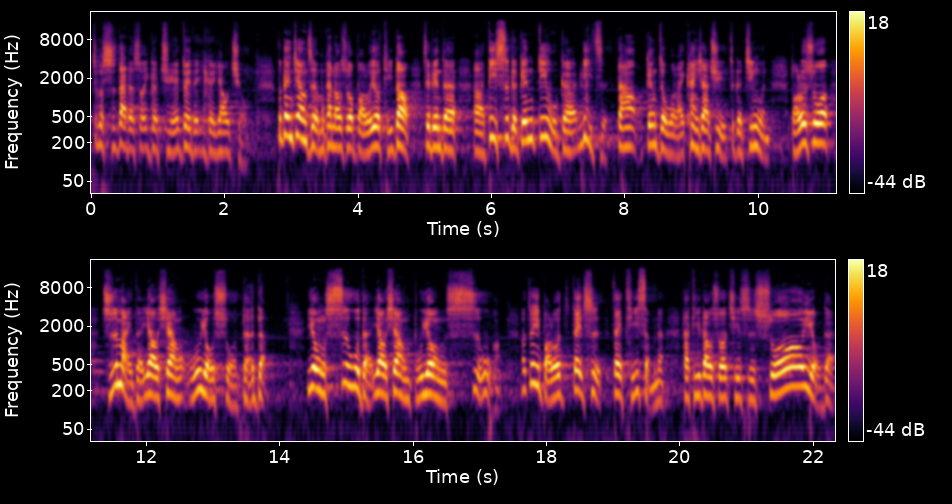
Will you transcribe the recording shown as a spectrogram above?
这个时代的时候一个绝对的一个要求。不但这样子，我们看到说保罗又提到这边的啊第四个跟第五个例子，大家跟着我来看下去这个经文。保罗说：“只买的要像无有所得的，用事物的要像不用事物。”哈，那这里保罗再次在提什么呢？他提到说，其实所有的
